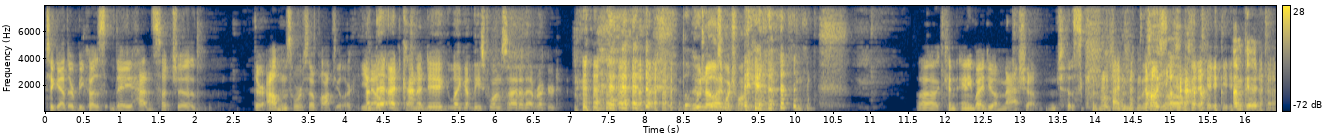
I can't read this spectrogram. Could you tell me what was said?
together because they had such a. Their albums were so popular, you I know. bet I'd kind of dig like at least one side of that record. But Who knows one? which one? Uh, can anybody do a mashup? Just combine them. In Oh, yeah. way. I'm good.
